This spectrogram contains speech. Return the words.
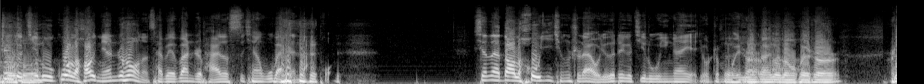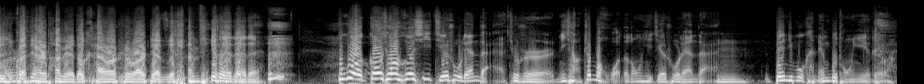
这个记录过了好几年之后呢，才被万智牌的四千五百人打破。现在到了后疫情时代，我觉得这个记录应该也就这么回事儿，应该就这么回事儿。而且关键是他们也都开玩是玩电子产品。对对对。不过高桥和希结束连载，就是你想这么火的东西结束连载，嗯，编辑部肯定不同意，对吧？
